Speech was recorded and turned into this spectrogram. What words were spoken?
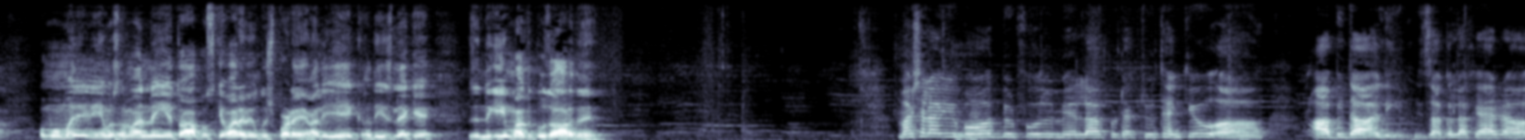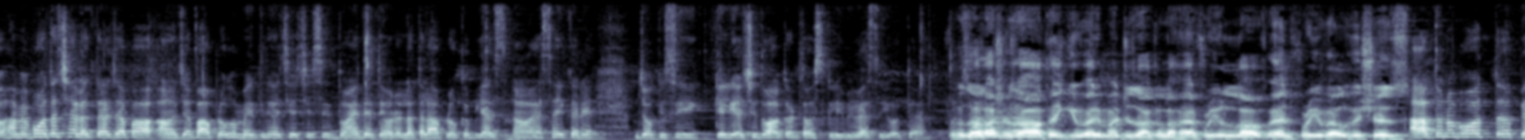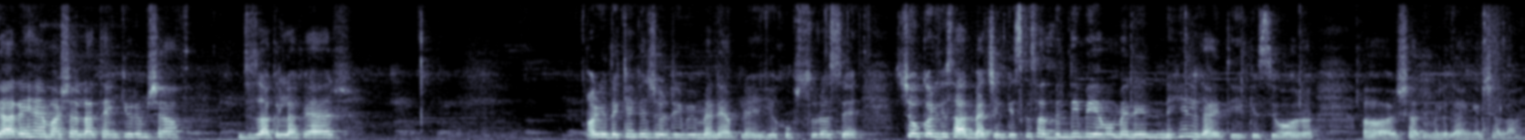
वो मोमन ही नहीं है मुसलमान नहीं है तो आप उसके बारे में कुछ पढ़ें। खाली एक हदीस लेके ज़िंदगी मत गुजार दें। माशाल्लाह यू बहुत beautiful may Allah protect you thank you Abida Ali जजाकल्ला खैर हमें बहुत अच्छा लगता है जब आ, जब आप लोग हमें इतनी अच्छी अच्छी सी दुआएँ देते हैं और अल्लाह ताला आप लोग के भी ऐस, ऐसा ही करे जो किसी के लिए अच्छी दुआ करता है उसके लिए भी वैसे ही होता है। तो Ghazala Shahzad thank you very much जजाकल्ला खैर for your love and for your well wishes आप दोनों बहुत प्यारे हैं माशाल्लाह थैंक यू रिमशा जजाकल्ला खैर। और ये देखें कि ज्वेलरी भी मैंने अपने ये खूबसूरत से चोकर के साथ मैचिंग की इसके साथ? बिंदी भी है वो मैंने नहीं लगाई थी किसी और शादी में लगाएँगे इंशाल्लाह।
